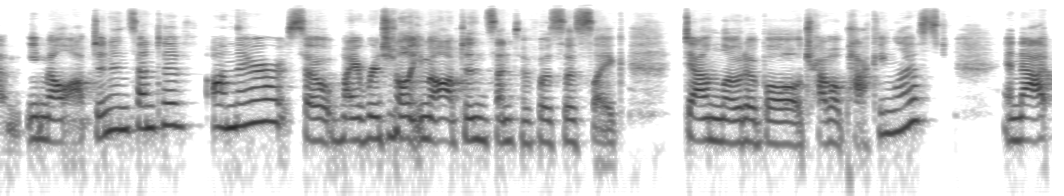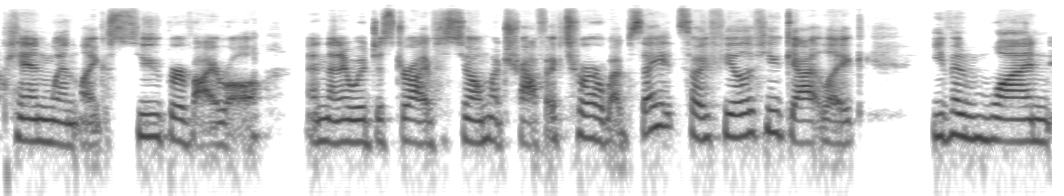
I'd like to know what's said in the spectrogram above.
um, email opt in incentive on there. So, my original email opt in incentive was this like downloadable travel packing list. And that pin went like super viral. And then it would just drive so much traffic to our website. So, I feel if you get like even one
